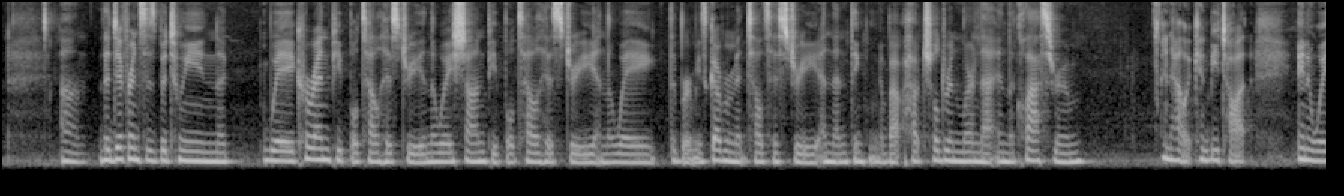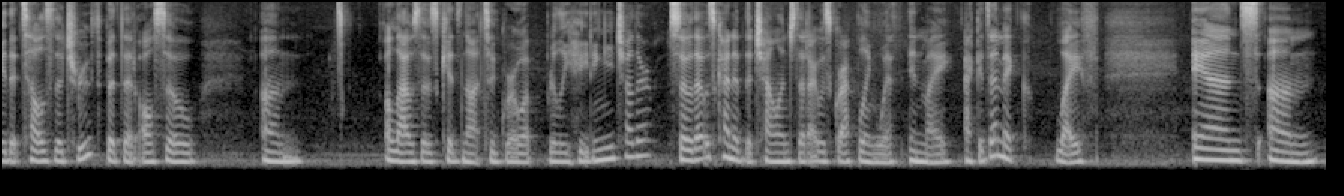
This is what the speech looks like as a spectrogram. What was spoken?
um, the differences between the way Karen people tell history and the way Shan people tell history and the way the Burmese government tells history, and then thinking about how children learn that in the classroom and how it can be taught in a way that tells the truth, but that also um, allows those kids not to grow up really hating each other. So that was kind of the challenge that I was grappling with in my academic life. And um,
